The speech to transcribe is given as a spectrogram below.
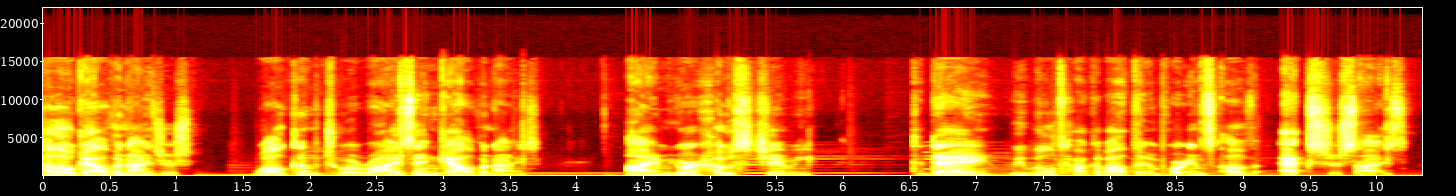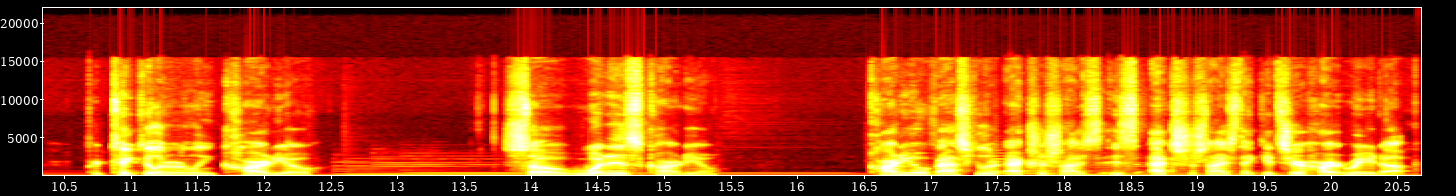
Hello, galvanizers. Welcome to Arise and Galvanize. I am your host, Jimmy. Today, we will talk about the importance of exercise, particularly cardio. So, what is cardio? Cardiovascular exercise is exercise that gets your heart rate up.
